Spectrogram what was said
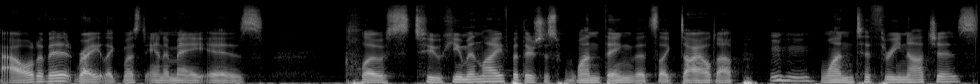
out of it right? Like most anime is close to human life but there's just one thing that's like dialed up Mm-hmm. one to three notches.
